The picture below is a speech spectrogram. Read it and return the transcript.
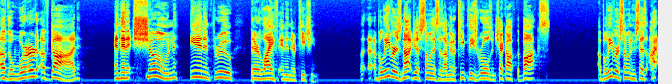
of the Word of God, and then it's shown in and through their life and in their teaching. A believer is not just someone that says, I'm going to keep these rules and check off the box. A believer is someone who says, I,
